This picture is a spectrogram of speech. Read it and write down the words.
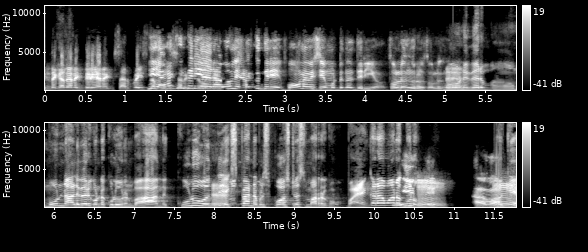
இந்த கதை எனக்கு தெரியும் எனக்கு சர்ப்ரைஸ் இல்ல, எனக்கும் தெரியாது ராகுல். எனக்கும் தெரியும் போன விஷயம் மட்டும் தான் தெரியும். சொல்லுங்க bro, சொல்லுங்க. மூணு பேர் மூணு நாலு பேர் கொண்ட குழு நண்பா. அந்த குழு வந்து எக்ஸ்பேண்டபிள்ஸ் போஸ்டர்ஸ் மாதிரி இருக்கும். பயங்கரமான குழு. ஆமா. ஓகே.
